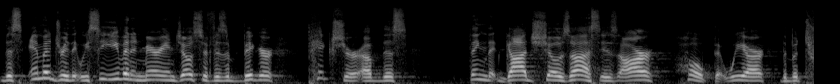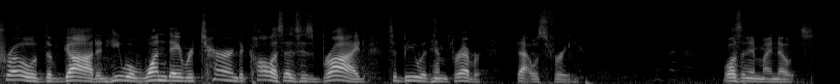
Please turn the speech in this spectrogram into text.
this imagery that we see even in Mary and Joseph is a bigger picture of this thing that God shows us is our hope that we are the betrothed of God and He will one day return to call us as His bride to be with Him forever. That was free. Wasn't in my notes.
